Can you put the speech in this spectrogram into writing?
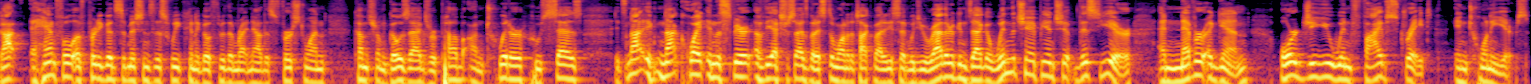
got a handful of pretty good submissions this week. Going to go through them right now. This first one comes from Gozags Repub on Twitter, who says it's not not quite in the spirit of the exercise, but I still wanted to talk about it. He said, "Would you rather Gonzaga win the championship this year and never again, or GU win five straight in 20 years?"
